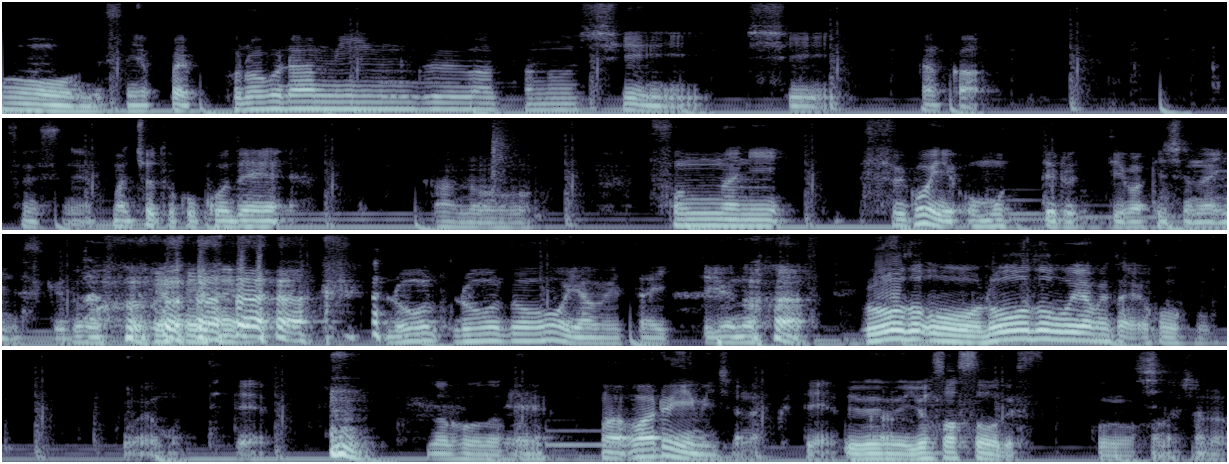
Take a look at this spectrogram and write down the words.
そうですね、やっぱりプログラミングは楽しいし、なんか、そうですね、まあ、ちょっとここで、あの、そんなにすごい思ってるっていうわけじゃないんですけど、労労働をやめたいっていうのは労働お労働をやめたい。ほうほうすごい思ってて、なるほど、なるえ。ーまあ、悪い意味じゃなくて、全然良さそうです、この話あ。の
